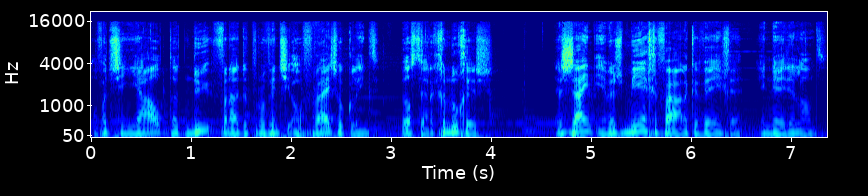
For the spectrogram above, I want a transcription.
of het signaal dat nu vanuit de provincie Overijssel klinkt wel sterk genoeg is. Er zijn immers meer gevaarlijke wegen in Nederland.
